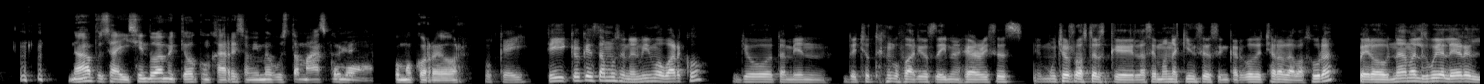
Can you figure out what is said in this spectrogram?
Nada, pues ahí sin duda me quedo con Harris. A mí me gusta más como, okay. como corredor. Ok. Sí, creo que estamos en el mismo barco. Yo también, de hecho, tengo varios Damon Harrises, muchos rosters que la semana 15 se encargó de echar a la basura, pero nada más les voy a leer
